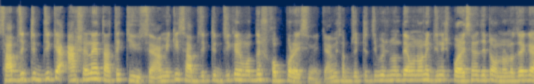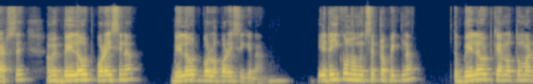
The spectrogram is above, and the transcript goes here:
সাবজেক্টিভ জিকে আসে নাই তাতে কি হয়েছে আমি কি সাবজেক্টিভ জিকের মধ্যে সব পড়াইছি নাকি? আমি সাবজেক্টিভ জিকের মধ্যে এমন অনেক জিনিস পড়াইছি না যেটা অন্যান্য জায়গায় আসছে। আমি বেল আউট পড়াইছি না। বেল আউট বলো পড়াইছি কিনা? এটা ইকোনমিক্সের টপিক না। তো বেল আউট কেন তোমার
